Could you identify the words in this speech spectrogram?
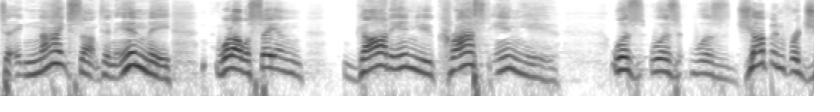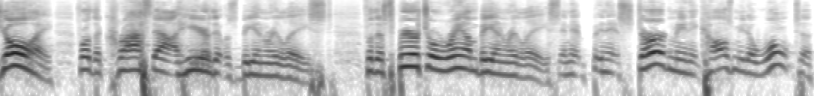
to ignite something in me. What I was saying, God in you, Christ in you, was, was, was jumping for joy for the Christ out here that was being released, for the spiritual realm being released. And it, and it stirred me and it caused me to want to,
